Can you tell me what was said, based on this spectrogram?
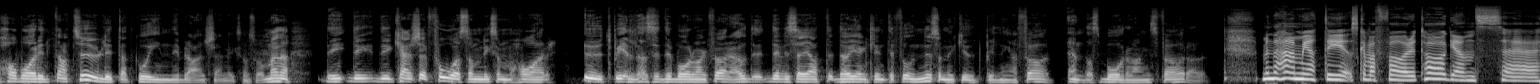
har varit naturligt att gå in i branschen. Liksom så. Men eh, det, det, det är kanske få som liksom har utbildat sig till borrvagnsförare. Det, vill säga att det har egentligen inte funnits så mycket utbildningar för endast borrvagnsförare. Men det här med att det ska vara företagens eh,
